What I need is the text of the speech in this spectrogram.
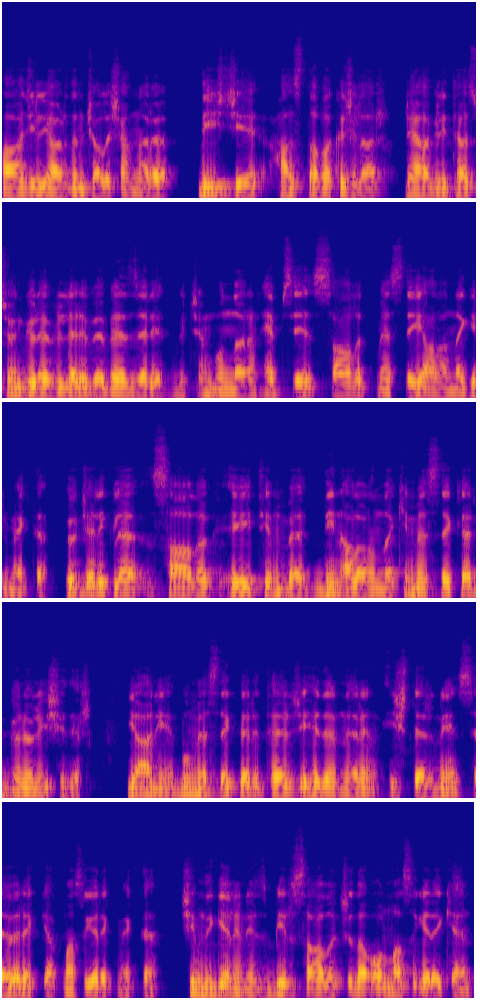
acil yardım çalışanları, dişçi, hasta bakıcılar, rehabilitasyon görevlileri ve benzeri bütün bunların hepsi sağlık mesleği alanına girmekte. Öncelikle sağlık, eğitim ve din alanındaki meslekler gönül işidir. Yani bu meslekleri tercih edenlerin işlerini severek yapması gerekmekte. Şimdi geliniz bir sağlıkçıda olması gereken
